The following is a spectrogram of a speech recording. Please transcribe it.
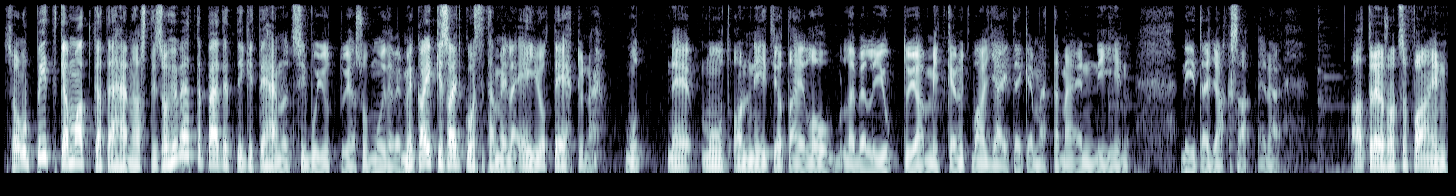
Se on ollut pitkä matka tähän asti. Se on hyvä, että päätettiinkin tehdä noita sivujuttuja sun muita. Me kaikki sidequestithan meillä ei ole tehtynä, mutta ne muut on niitä jotain low-level juttuja, mitkä nyt vaan jäi tekemättä. Mä en niihin, niitä jaksa enää. Atreus, oot sä fine?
